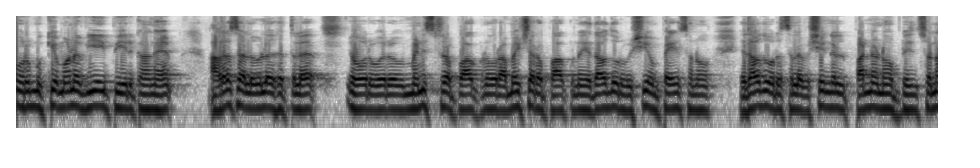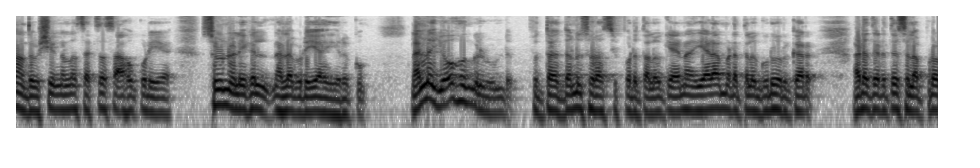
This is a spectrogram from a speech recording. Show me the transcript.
ஒரு முக்கியமான விஐபி இருக்காங்க. அரசு அலுவலகத்தில் ஒரு ஒரு மினிஸ்டரை பார்க்கணும் ஒரு அமைச்சரை பார்க்கணும் ஏதாவது ஒரு விஷயம் பேசணும் ஏதாவது ஒரு சில விஷயங்கள் பண்ணணும் அப்படின்னு சொன்னால் அந்த விஷயங்கள்லாம் சக்ஸஸ் ஆகக்கூடிய சூழ்நிலைகள் நல்லபடியாக இருக்கும். நல்ல யோகங்கள் உண்டு. இப்போ த தனுசு ராசி பொறுத்த அளவுக்கு ஏன்னா ஏழாம் இடத்துல குரு இருக்கார். அடுத்தடுத்து சில ப்ர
